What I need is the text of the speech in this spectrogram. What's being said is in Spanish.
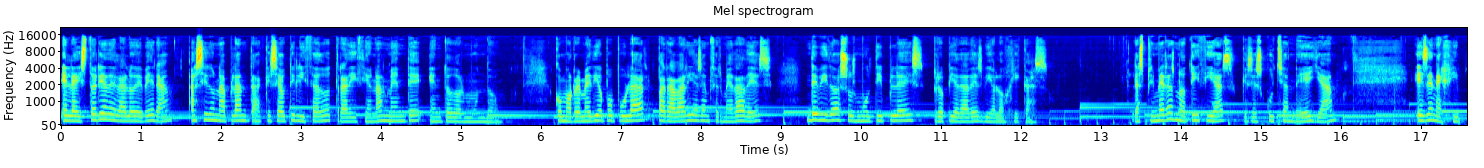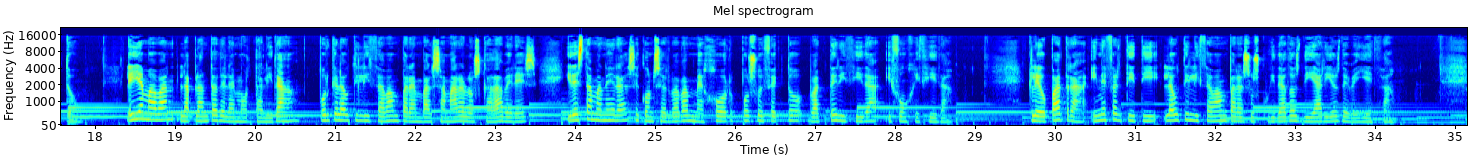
En la historia de la aloe vera ha sido una planta que se ha utilizado tradicionalmente en todo el mundo, como remedio popular para varias enfermedades debido a sus múltiples propiedades biológicas. Las primeras noticias que se escuchan de ella es en Egipto. Le llamaban la planta de la inmortalidad porque la utilizaban para embalsamar a los cadáveres y de esta manera se conservaban mejor por su efecto bactericida y fungicida. Cleopatra y Nefertiti la utilizaban para sus cuidados diarios de belleza.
